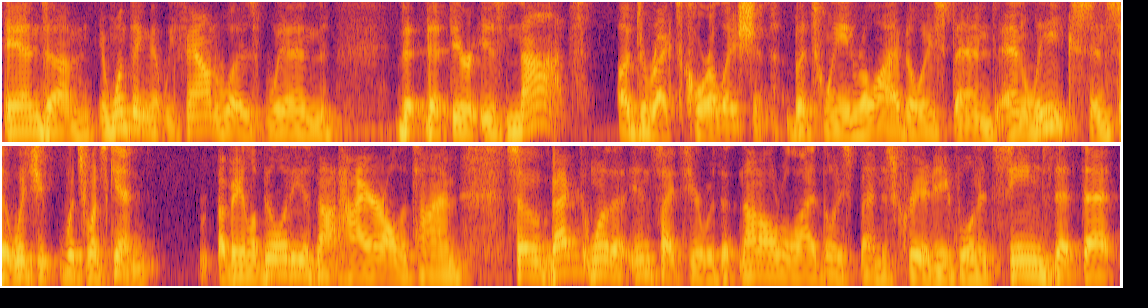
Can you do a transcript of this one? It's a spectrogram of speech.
And, um, and one thing that we found was when that, that there is not a direct correlation between reliability spend and leaks. And so, which, which once again, availability is not higher all the time. So back to one of the insights here was that not all reliability spend is created equal, and it seems that that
